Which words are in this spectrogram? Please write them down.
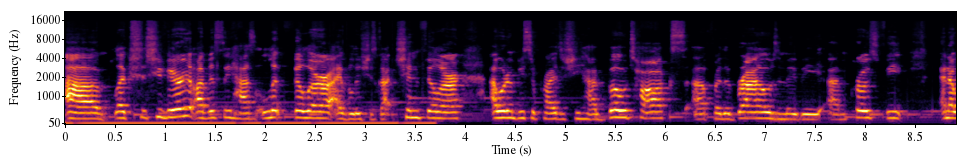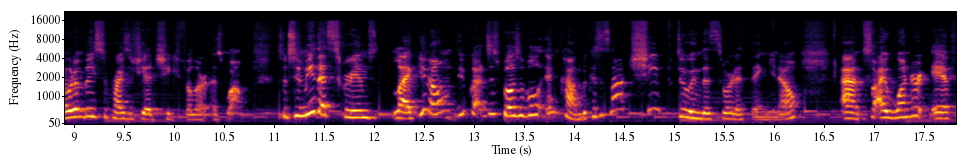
Um, like she, she, very obviously has lip filler. I believe she's got chin filler. I wouldn't be surprised if she had Botox uh, for the brows and maybe um, crow's feet, and I wouldn't be surprised if she had cheek filler as well. So to me, that screams like you know you've got disposable income because it's not cheap doing this sort of thing, you know. Um, so I wonder if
